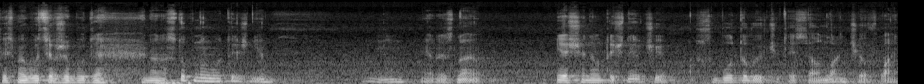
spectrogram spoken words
Тобто, мабуть, це вже буде на наступному тижні. Ну, я не знаю. Я ще не уточнив, чи в суботу вивчитися онлайн чи офлайн.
